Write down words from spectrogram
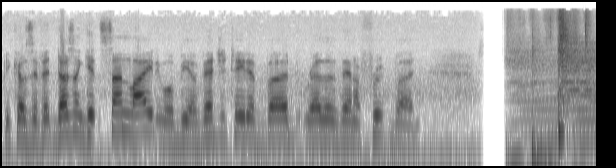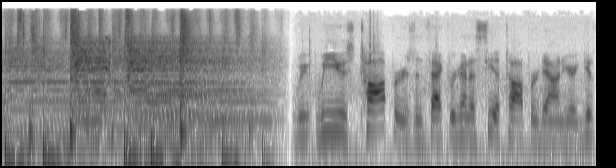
because if it doesn't get sunlight, it will be a vegetative bud rather than a fruit bud. We, we use toppers. In fact, we're going to see a topper down here. Gives,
